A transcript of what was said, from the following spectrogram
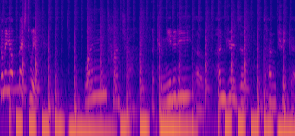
Coming up next week, One Tantra. a community of hundreds of tantrikas.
